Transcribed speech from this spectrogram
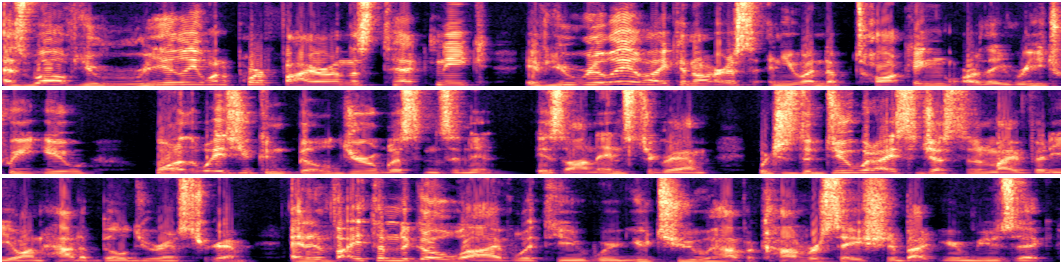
As well, if you really want to pour fire on this technique, if you really like an artist and you end up talking or they retweet you, one of the ways you can build your listens is on Instagram, which is to do what I suggested in my video on how to build your Instagram and invite them to go live with you where you two have a conversation about your music,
